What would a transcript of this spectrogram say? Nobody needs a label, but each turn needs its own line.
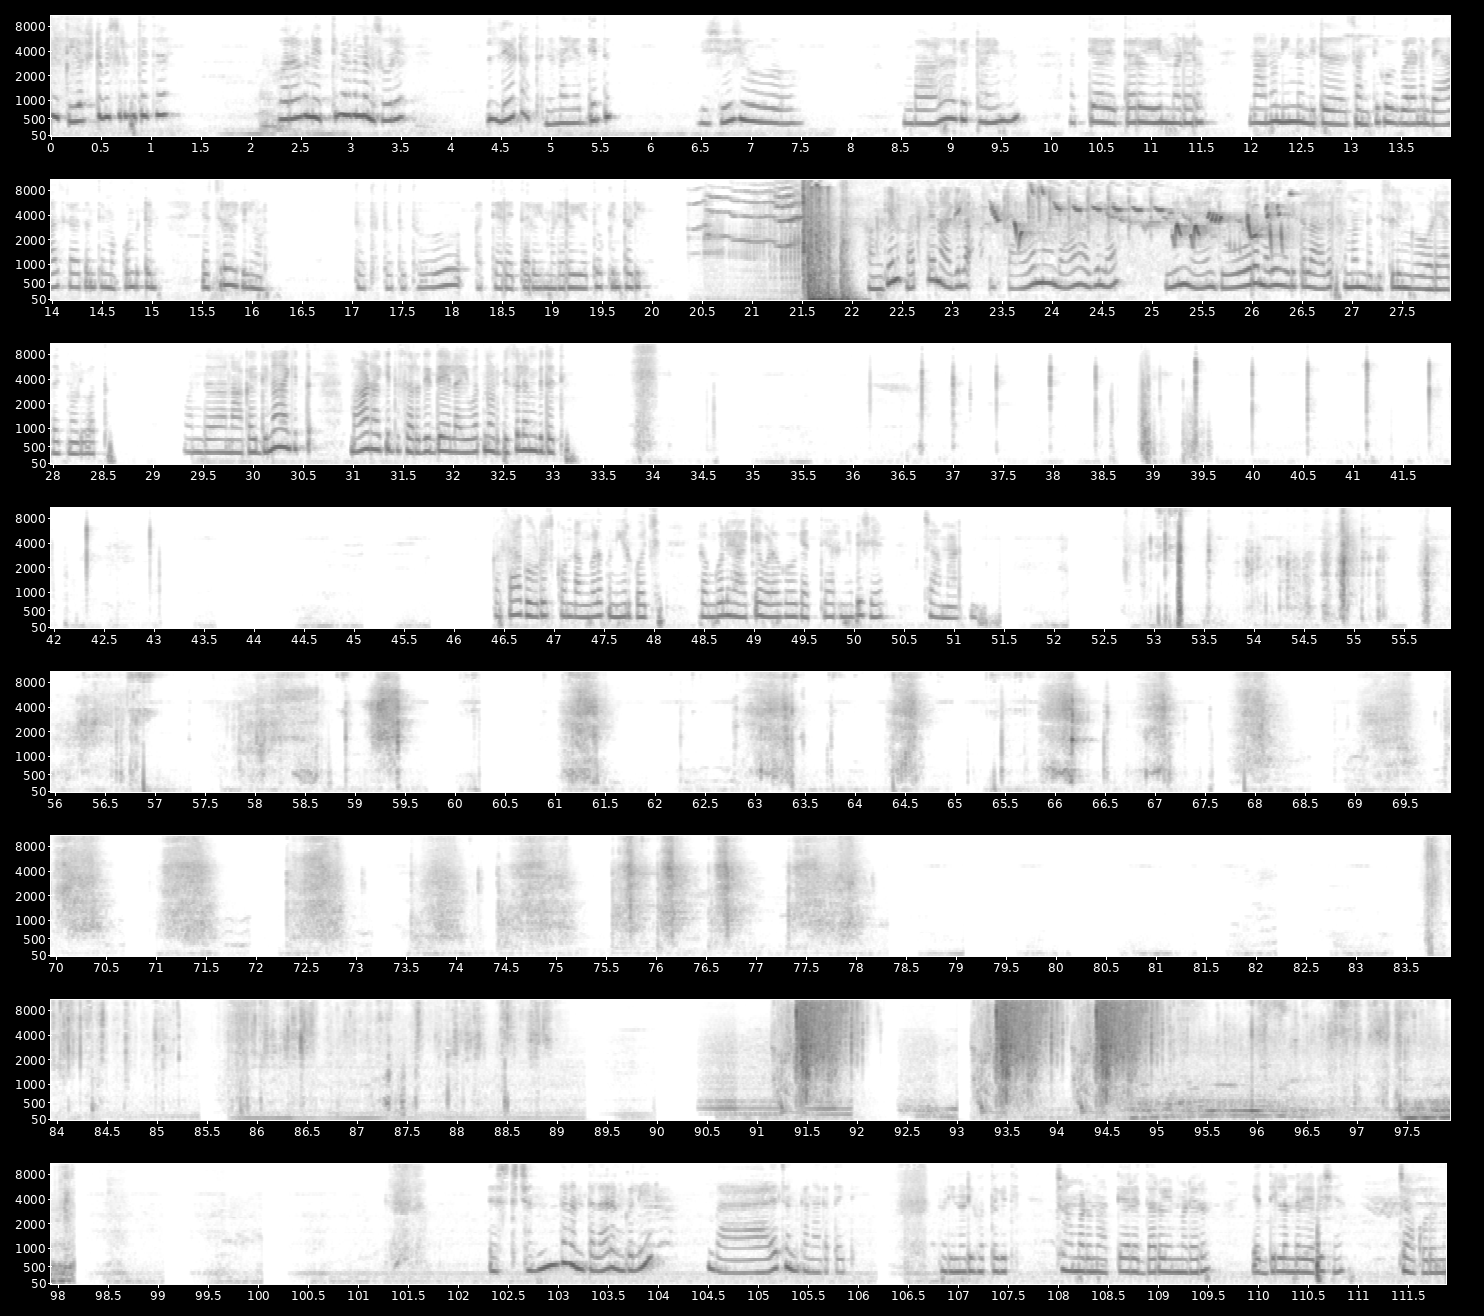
ಎಷ್ಟು ಬಿಸಿಲು ಬಿದ್ದೈತೆ? ಹೊರಗೆ ಎತ್ತಿ ಮೇಲೆ ಬಂದನು ಸೂರ್ಯ? ಲೇಟ್ ಆಗ್ತಾನೆ ನಾ ಎದ್ದಿದ್ದು. ವಿಶೇಷ ಭಾಳ ಆಗಿ ಟೈಮ್ ಅತ್ತೆ ಎತ್ತಾರೋ ಏನು ಮಾಡ್ಯಾರ? ನಾನು ನಿನ್ನೊಂದಿಟ್ಟು ಸಂತಿಗೆ ಹೋಗಿ ಬರೋಣ, ಬ್ಯಾಸ್ರ ಆದಂತೆ ಮಕ್ಕೊಂಡ್ಬಿಟ್ಟೆ ಎಚ್ಚರ ಆಗಿಲ್ಲ ನೋಡು. ತು ತು ತು ತು ಅತ್ಯಾರ ಎತ್ತಾರೋ ಏನು ಮಾಡ್ಯಾರ ಎದ್ದು ಹೋಗ್ತೀನಿ ತಡಿ. ಹಂಗೇನು ಮತ್ತೇನಾಗಿಲ್ಲ ಟೈಮ್ ಆಗಿಲ್ಲ. ನಿನ್ನೆ ಒಂದು ನಾಲ್ಕೈದು ದಿನ ಆಗಿತ್ತು ಮಾಡಾಕಿದ್ದು ಸರದಿದ್ದೇ ಇಲ್ಲ ಇವತ್ತು ನೋಡಿ ಬಿಸಿಲು ಹೆಂಗೆ ಬಿದ್ದೈತಿ ಕಸ ಗುಡಿಸ್ಕೊಂಡು ಅಂಗಳಕ್ಕೆ ನೀರು ಕೊಚ್ಚಿ ರಂಗೋಲಿ ಹಾಕಿ ಒಳಗೆ ಹೋಗಿ ಅತ್ಯಾರ ನಿಬಿಸಿ ಚಾ ಮಾಡ್ತೀನಿ ಭಾಳ ಚಂದ ನೋಡಿ, ನಡಿ, ಹೊತ್ತಾಗೈತಿ. ಚಾ ಮಾಡೋಣ ಅತ್ತೆಯಾರು ಎದ್ದಾರೋ ಏನು ಮಾಡ್ಯಾರ? ಎದ್ದಿಲ್ಲ ಅಂದ್ರೆ ಎಬ್ಬಿಸಿ. ಚಾ ಕೊಡೋಣ.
